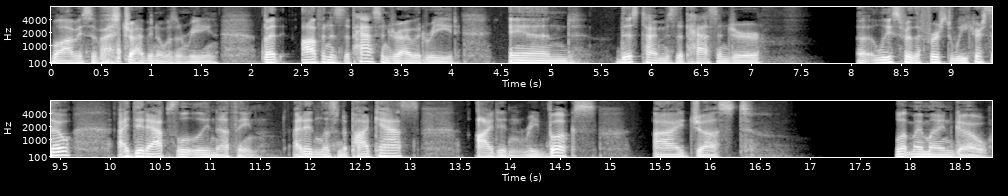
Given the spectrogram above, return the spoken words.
Well, obviously, if I was driving, I wasn't reading, but often as the passenger, I would read. And this time, as the passenger, at least for the first week or so, I did absolutely nothing. I didn't listen to podcasts. I didn't read books. I just let my mind go,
